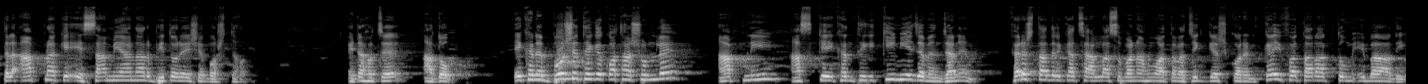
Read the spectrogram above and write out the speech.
তাহলে আপনাকে এই সামিয়ানার ভিতরে এসে বসতে হবে। এটা হচ্ছে আদব। এখানে বসে থেকে কথা শুনলে আপনি আজকে এখান থেকে কি নিয়ে যাবেন জানেন? ফেরেশ তাদের কাছে আল্লাহ সুবানাহু তাআলা জিজ্ঞেস করেন, কাইফা তারাক তুম ইবাদি?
